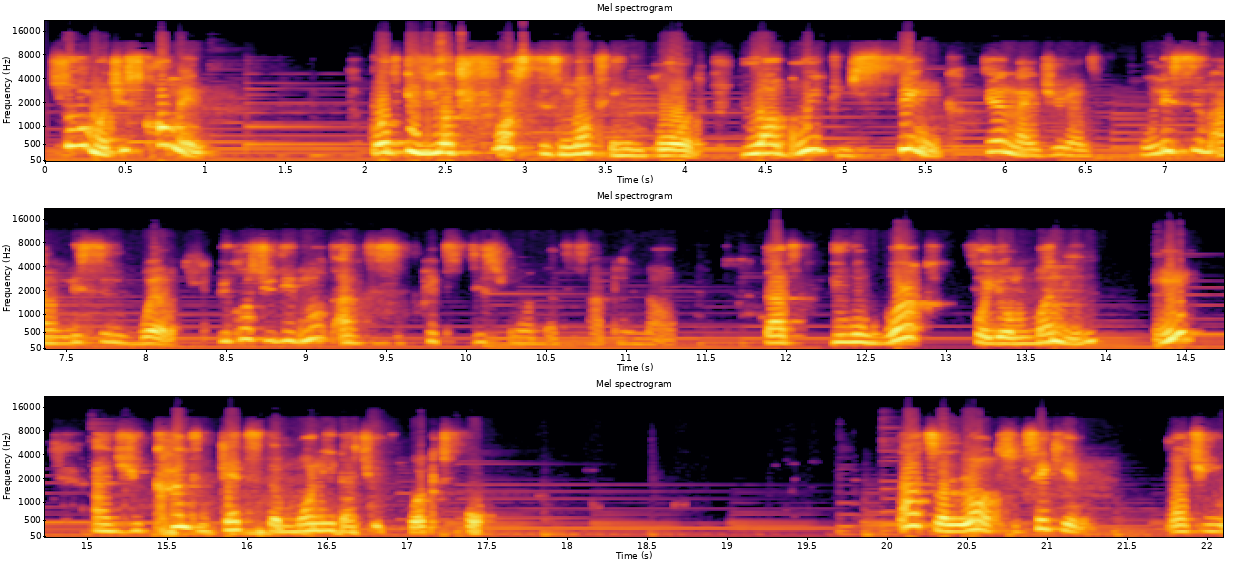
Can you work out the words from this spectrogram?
So much is coming. But if your trust is not in God, you are going to sink. Dear Nigerians, listen and listen well because you did not anticipate this one that is happening now. That you will work for your money. Hmm? And you can't get the money that you've worked for. That's a lot to take in. That you,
